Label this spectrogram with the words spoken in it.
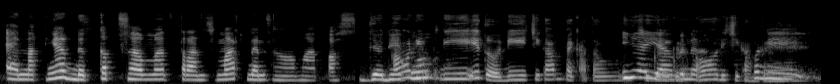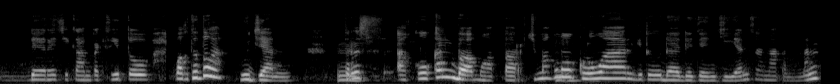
enaknya deket sama Transmart dan sama Matos jadi Kamu di, tuh di itu di Cikampek atau Iya, iya, bener. Oh, di aku Cikampek. di daerah Cikampek situ waktu tuh hujan Hmm. terus aku kan bawa motor cuma aku mau Hmm. keluar gitu udah ada janjian sama temen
